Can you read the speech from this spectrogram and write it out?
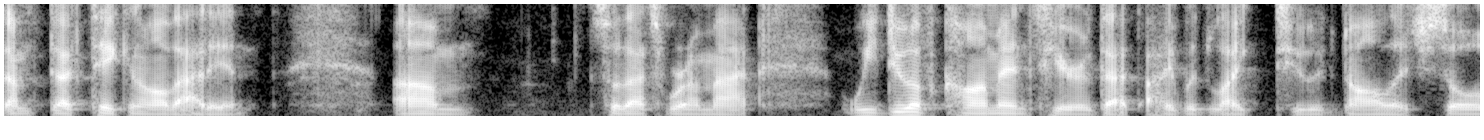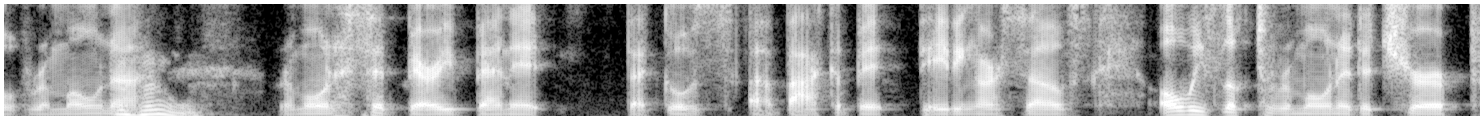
I'm i've taken all that in um so that's where i'm at we do have comments here that i would like to acknowledge so ramona Mhm. Ramona said Barrie Bennett. That goes uh, back a bit, dating ourselves. Always look to Ramona to chirp.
